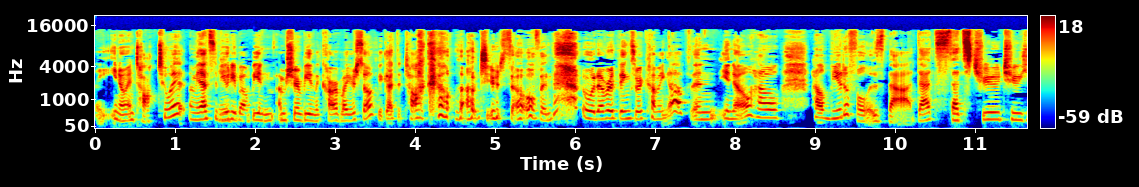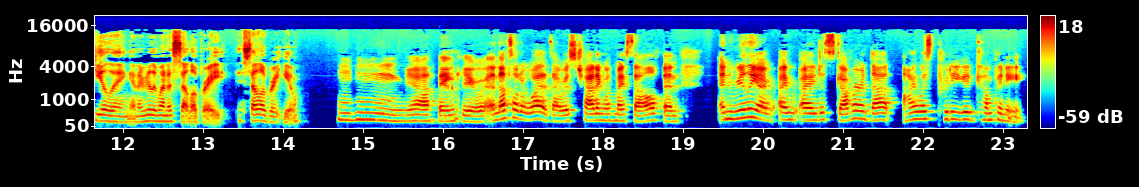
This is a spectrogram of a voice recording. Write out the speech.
you know, and talk to it. I mean, that's the beauty about being, I'm sure being in the car by yourself. You got to talk out loud to yourself and whatever things were coming up. And you know, how, how beautiful is that? That's, that's true, true healing. And I really want to celebrate, celebrate you. Mm-hmm. Yeah, thank you. And that's what it was. I was chatting with myself and and really I, I, I discovered that I was pretty good company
